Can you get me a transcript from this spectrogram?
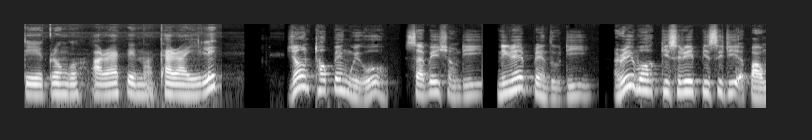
တဲ့ကရုံကို RFA မှာဖတ်ရည်လေရောင်းထောက်ပံ့ငွေကိုစာပေးရှောင်တီနေတဲ့ပန်သူတီအရေးပေါ်ကစ္စရီပစ္စည်းတီအပေါင်း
